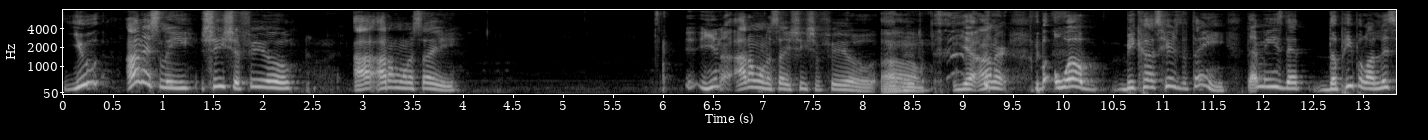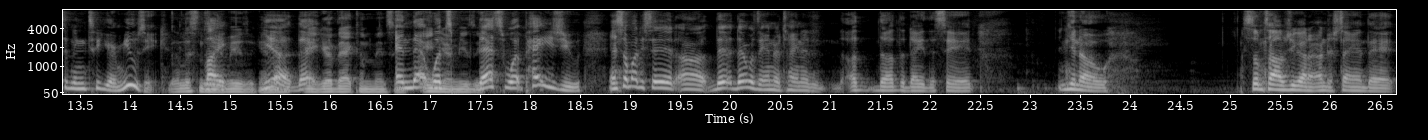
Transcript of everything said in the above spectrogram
you honestly, she should feel. I, I don't want to say. You know, I don't want to say she should feel, um, yeah, honored. but well, because here's the thing: that means that the people are listening to your music. They listen Like, to your music. And, yeah, that, and you're that convincing. and that in what's your music. that's what pays you. And somebody said uh, there there was an entertainer the other day that said, you know, sometimes you got to understand that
